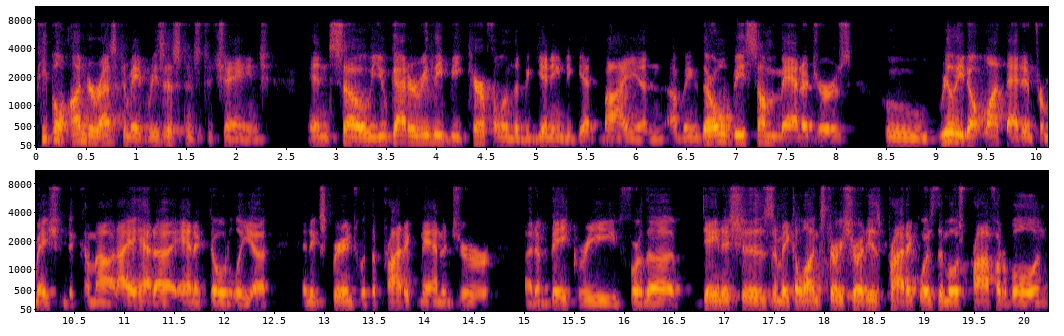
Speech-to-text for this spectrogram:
people underestimate resistance to change. And so you've got to really be careful in the beginning to get buy-in. I mean, there will be some managers who really don't want that information to come out. I had a, anecdotally a, an experience with the product manager at a bakery for the Danishes. And make a long story short, his product was the most profitable and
